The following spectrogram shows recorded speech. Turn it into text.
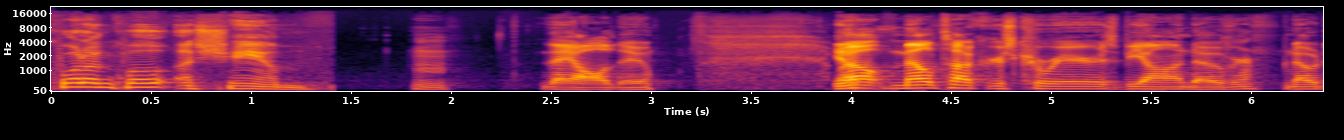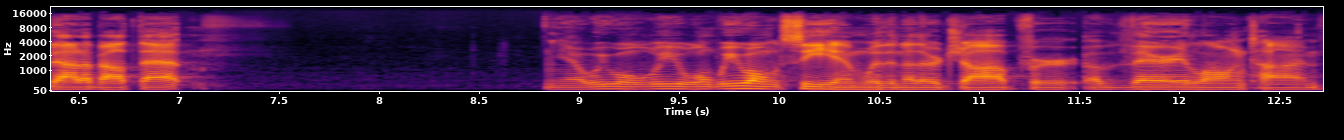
quote unquote a sham. they all do. Well, Mel Tucker's career is beyond over, no doubt about that. You know, we won't we won't we won't see him with another job for a very long time,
